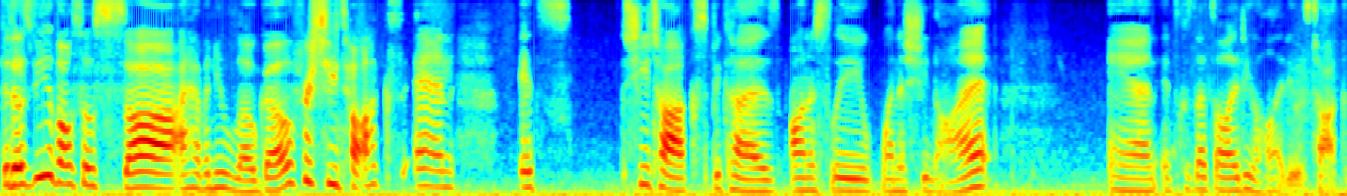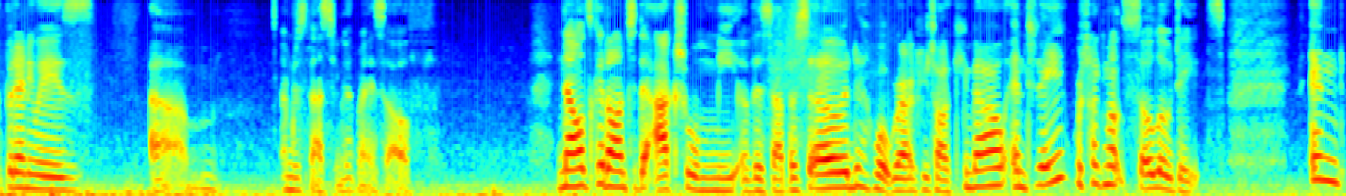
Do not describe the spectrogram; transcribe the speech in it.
for those of you who've also saw, I have a new logo for She Talks, and it's She Talks because honestly, when is she not? And it's because that's all I do. All I do is talk. But anyways, um, I'm just messing with myself. Now let's get on to the actual meat of this episode, what we're actually talking about. And today we're talking about solo dates. And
